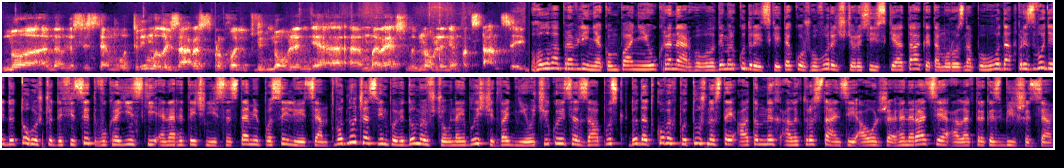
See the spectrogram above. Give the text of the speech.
але енергосистему утримали. Зараз проходить відновлення мереж, відновлення підстанцій. Голова правління компанії Укренерго Володимир Кудрицький також говорить, що російські атаки та морозна погода призводять до того, що дефіцит в українській енергетичній системі посилюється. Водночас він повідомив, що у найближчі два дні очікується запуск додаткових потужностей атомних електростанцій. А отже, генерація електрики збільшиться.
